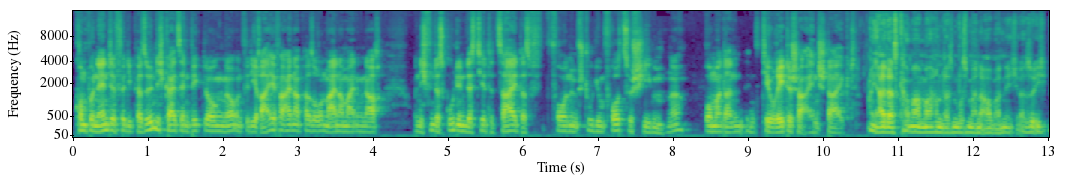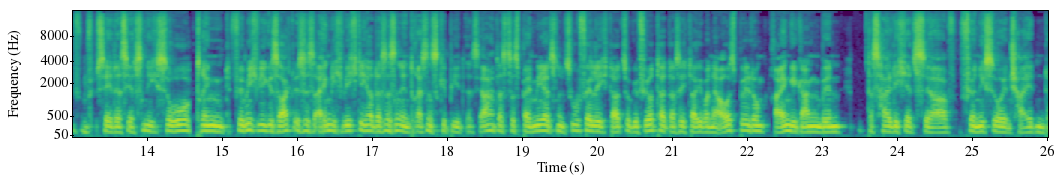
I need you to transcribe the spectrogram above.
Komponente für die Persönlichkeitsentwicklung ne, und für die Reife einer Person, meiner Meinung nach. Und ich finde das gut investierte Zeit, das vor einem Studium vorzuschieben. Ne? Wo man dann ins Theoretische einsteigt. Ja, das kann man machen, das muss man aber nicht. Also ich sehe das jetzt nicht so dringend. Für mich, wie gesagt, ist es eigentlich wichtiger, dass es ein Interessensgebiet ist. Ja, dass das bei mir jetzt nur zufällig dazu geführt hat, dass ich da über eine Ausbildung reingegangen bin, das halte ich jetzt ja für nicht so entscheidend.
